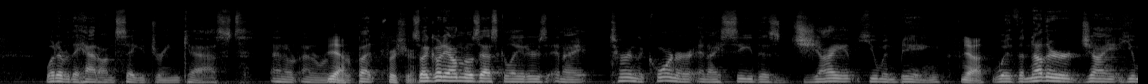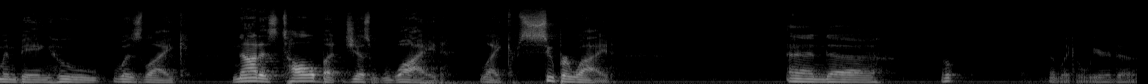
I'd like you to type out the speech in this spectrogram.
whatever they had on Sega Dreamcast. I don't, I don't remember, Yeah, but for sure. So I go down those escalators and I turn the corner and I see this giant human being Yeah. with another giant human being who was like not as tall but just wide, like super wide. And uh, oh, had like a weird. Uh,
